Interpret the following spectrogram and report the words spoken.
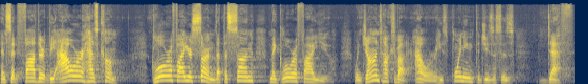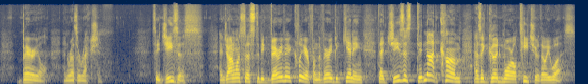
and said, Father, the hour has come. Glorify your Son, that the Son may glorify you. When John talks about hour, he's pointing to Jesus' death, burial, and resurrection. See, Jesus, and John wants us to be very, very clear from the very beginning that Jesus did not come as a good moral teacher, though he was.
